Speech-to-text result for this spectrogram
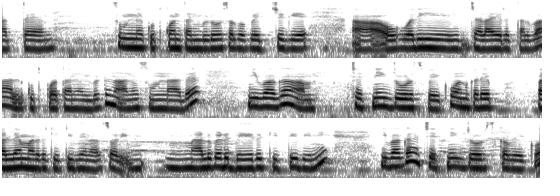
ಮತ್ತೆ ಸುಮ್ಮನೆ ಕುತ್ಕೊತಾನೆ ಸ್ವಲ್ಪ ಬೆಚ್ಚಗೆ ಒಲಿ ಜಳ ಇರುತ್ತಲ್ವ, ಅಲ್ಲಿ ಕುತ್ಕೋತಾನೆ ಅಂದ್ಬಿಟ್ಟು ನಾನು ಸುಮ್ಮನಾದೆ ಇವಾಗ ಚಟ್ನಿಗೆ ಜೋಡಿಸ್ಬೇಕು. ಒಂದು ಕಡೆ ಪಲ್ಯ ಮಾಡೋದಕ್ಕೆ ಇಟ್ಟಿದ್ದೀನಲ್ಲ ಸಾರಿ ಆಲೂಗಡ್ಡೆ ಬೇಯೋದಕ್ಕೆ ಇಟ್ಟಿದ್ದೀನಿ. ಇವಾಗ ಚಟ್ನಿಗೆ ಜೋಡಿಸ್ಕೋಬೇಕು.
